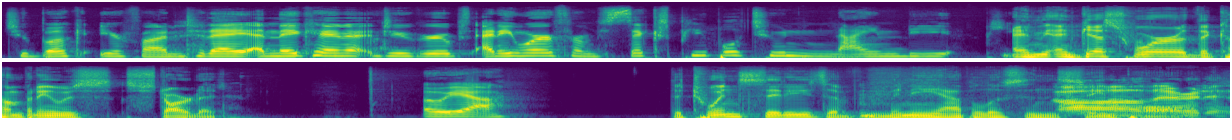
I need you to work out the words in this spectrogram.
to book your fun today. And they can do groups anywhere from six people to ninety people. And and guess where the company was started? oh yeah, The Twin Cities of Minneapolis and St. Oh, Paul, there it is.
